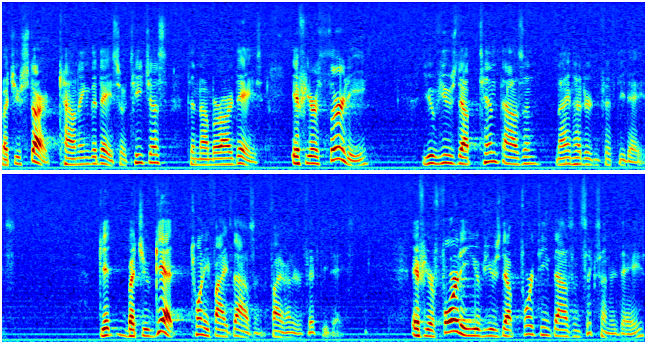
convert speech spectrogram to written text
But you start counting the days. So teach us to number our days. If you're 30, you've used up 10,950 days. Get, but you get 25,550 days. If you're 40, you've used up 14,600 days.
